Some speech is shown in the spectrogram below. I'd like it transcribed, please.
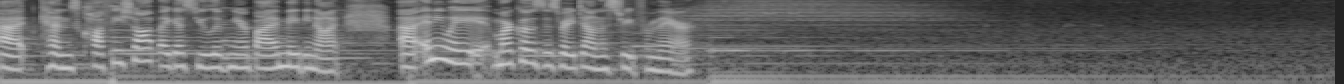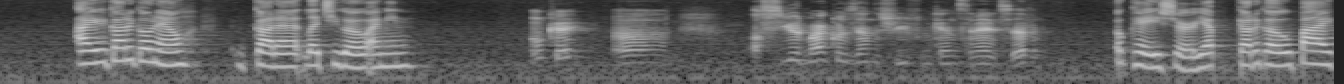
at Ken's coffee shop. I guess you live nearby, maybe not. Uh, anyway, Marco's is right down the street from there. I gotta go now. Gotta let you go, I mean. Okay. Uh, I'll see you at Marco's down the street from Ken's tonight at 7. Okay, sure. Yep, gotta go. Bye.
